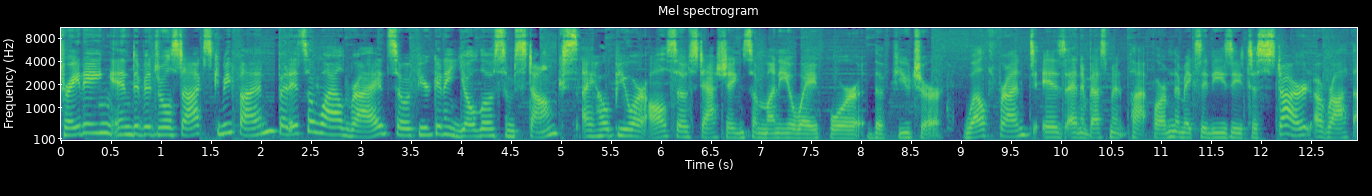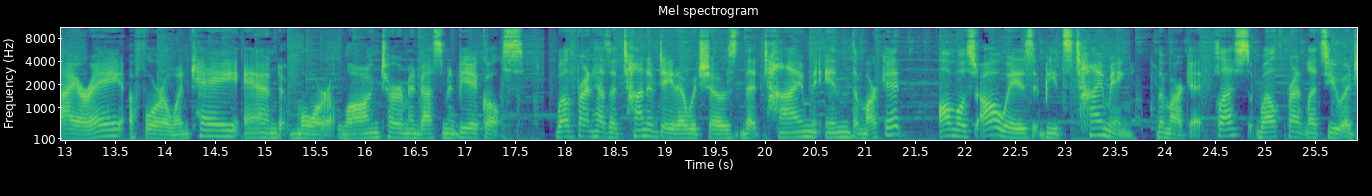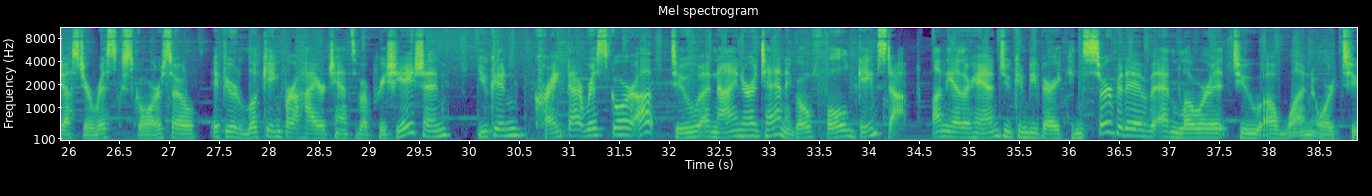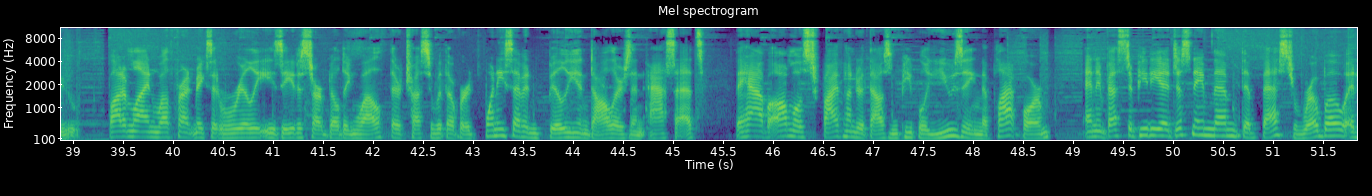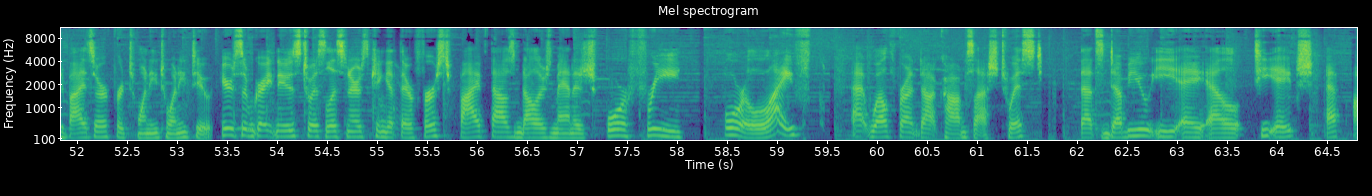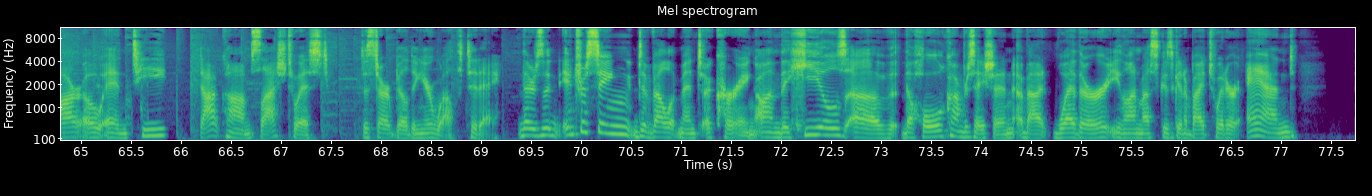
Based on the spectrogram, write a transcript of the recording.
Trading individual stocks can be fun, but it's a wild ride. So if you're going to YOLO some stonks, I hope you are also stashing some money away for the future. Wealthfront is an investment platform that makes it easy to start a Roth IRA, a 401k, and more long term investment vehicles. Wealthfront has a ton of data which shows that time in the market almost always beats timing the market. Plus, Wealthfront lets you adjust your risk score. So if you're looking for a higher chance of appreciation, you can crank that risk score up to a nine or a 10 and go full GameStop. On the other hand, you can be very conservative and lower it to a one or two. Bottom line, Wealthfront makes it really easy to start building wealth. They're trusted with over $27 billion in assets. They have almost 500,000 people using the platform, and Investopedia just named them the best robo advisor for 2022. Here's some great news Twist listeners can get their first $5,000 managed for free for life at wealthfront.com slash twist. That's W E A L T H F R O N T dot com slash twist to start building your wealth today. There's an interesting development occurring on the heels of the whole conversation about whether Elon Musk is going to buy Twitter and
